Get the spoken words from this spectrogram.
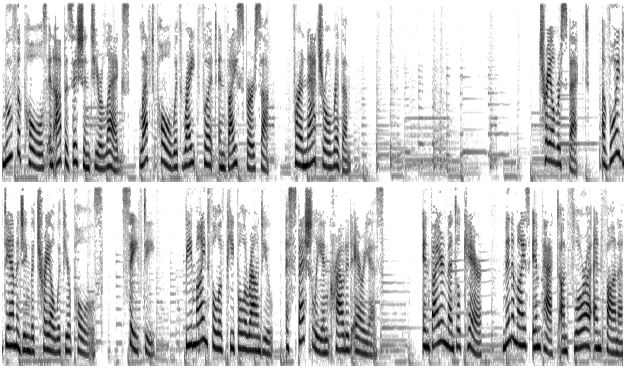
Move the poles in opposition to your legs, left pole with right foot and vice versa, for a natural rhythm. Trail respect. Avoid damaging the trail with your poles. Safety. Be mindful of people around you, especially in crowded areas. Environmental care. Minimize impact on flora and fauna.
